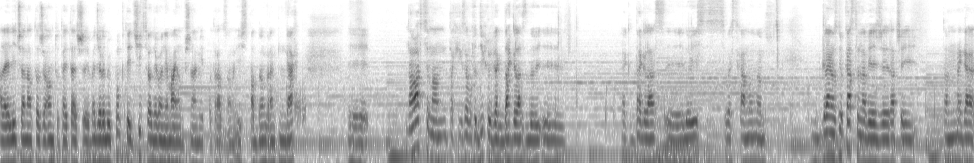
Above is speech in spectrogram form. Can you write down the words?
ale liczę na to, że on tutaj też y, będzie robił punkty i ci, co od niego nie mają, przynajmniej potracą i spadną w rankingach. Y, na ławce mam takich zawodników jak Douglas, y, jak Douglas Lewis z West Hamu. No, grają z Newcastle na wyjeździe, raczej tam mega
